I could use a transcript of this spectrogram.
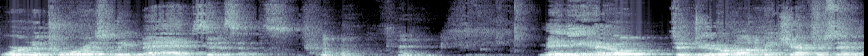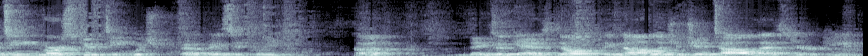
were notoriously bad citizens. Many held to to Deuteronomy chapter 17, verse 15, which uh, basically uh, they took as don't acknowledge a Gentile as your king.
